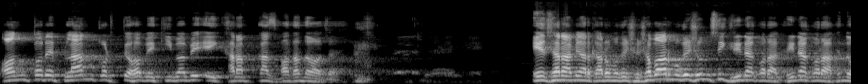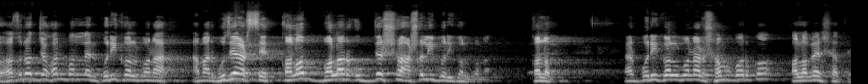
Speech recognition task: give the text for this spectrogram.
অন্তরে প্ল্যান করতে হবে কীভাবে এই খারাপ কাজ বাধা দেওয়া যায়। এছাড়া আমি আর কারও মুখে সবার মুখে শুনছি, ঘৃণা করা ঘৃণা করা। কিন্তু হজরত যখন বললেন, পরিকল্পনা, আমার বুঝে আসছে, কলব বলার উদ্দেশ্য আসলেই পরিকল্পনা। কলব। আর পরিকল্পনার সম্পর্ক কলবের সাথে।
